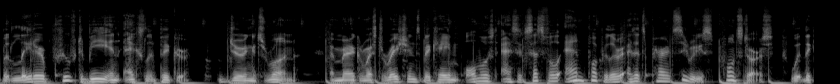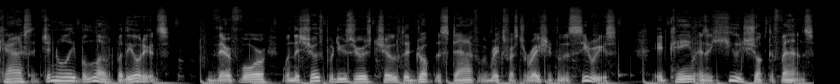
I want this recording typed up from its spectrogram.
but later proved to be an excellent picker. During its run, American Restorations became almost as successful and popular as its parent series, Pawn Stars, with the cast generally beloved by the audience. Therefore, when the show's producers chose to drop the staff of Rick's Restoration from the series, it came as a huge shock to fans.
